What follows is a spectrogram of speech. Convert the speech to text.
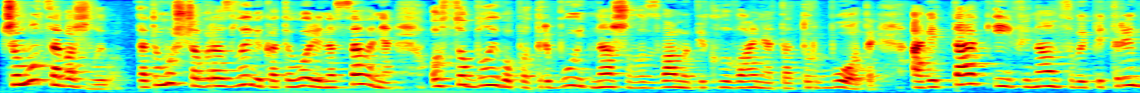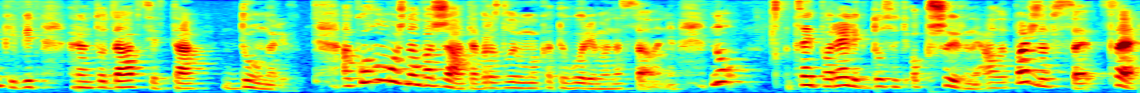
Чому це важливо? Та тому, що вразливі категорії населення особливо потребують нашого з вами піклування та турботи, а відтак і фінансової підтримки від грантодавців та донорів. А кого можна вважати вразливими категоріями населення? Ну, цей перелік досить обширний, але перш за все, це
